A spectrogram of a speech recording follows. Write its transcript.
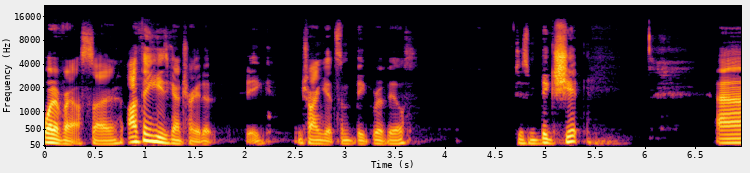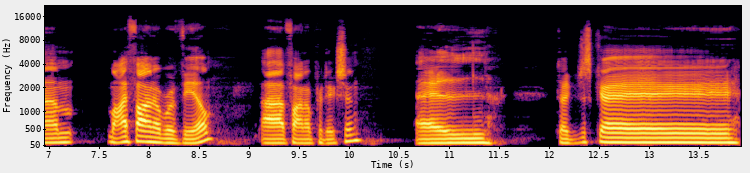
whatever else. So I think he's going to treat it big and try and get some big reveals, do some big shit. Um, my final reveal, uh, final prediction. Uh, so just go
